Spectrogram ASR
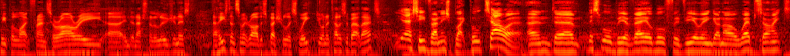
people like Franz Harary, uh, international illusionist. Now, he's done something rather special this week. Do you want to tell us about that? Yes, he vanished Blackpool Tower, and um, this will be available for viewing on our website.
